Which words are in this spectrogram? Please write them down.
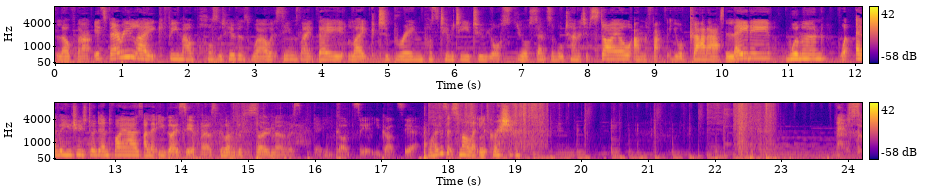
Love that. It's very like female positive as well. It seems like they like to bring positivity to your your sense of alternative style and the fact that you're a badass lady, woman, whatever you choose to identify as. I'll let you guys see it first because I'm just so nervous. Okay, you can't see it, you can't see it. Why does it smell like licorice? They're so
